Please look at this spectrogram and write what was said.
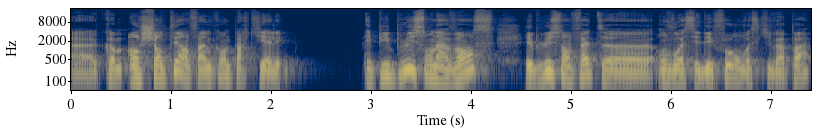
euh, comme enchanté en fin de compte par qui elle est. Et puis plus on avance, et plus en fait euh, on voit ses défauts, on voit ce qui va pas,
